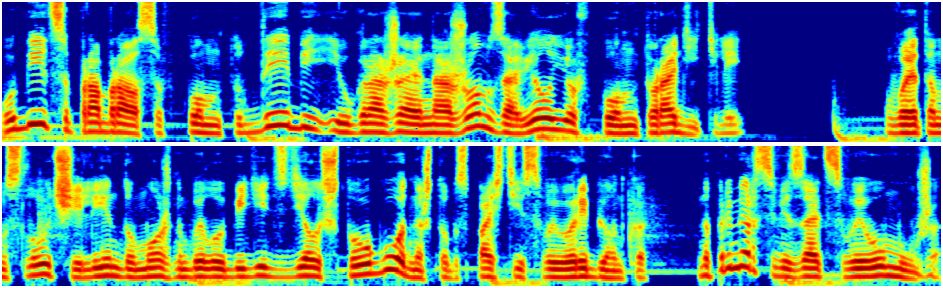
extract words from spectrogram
Убийца пробрался в комнату Дебби и, угрожая ножом, завел ее в комнату родителей. В этом случае Линду можно было убедить сделать что угодно, чтобы спасти своего ребенка, например, связать своего мужа.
